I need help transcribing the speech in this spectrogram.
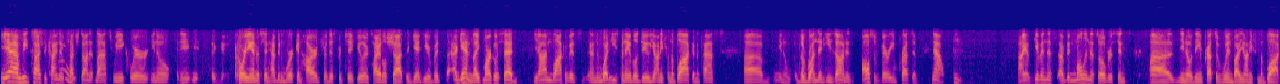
Yeah, we talked kind of touched on it last week, where you know it, it, Corey Anderson had been working hard for this particular title shot to get here, but again, like Marco said, Jan Blachowicz and what he's been able to do, Yanni from the block in the past, uh, you know, the run that he's on is also very impressive. Now, I have given this, I've been mulling this over since, uh, you know, the impressive win by Yanni from the block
